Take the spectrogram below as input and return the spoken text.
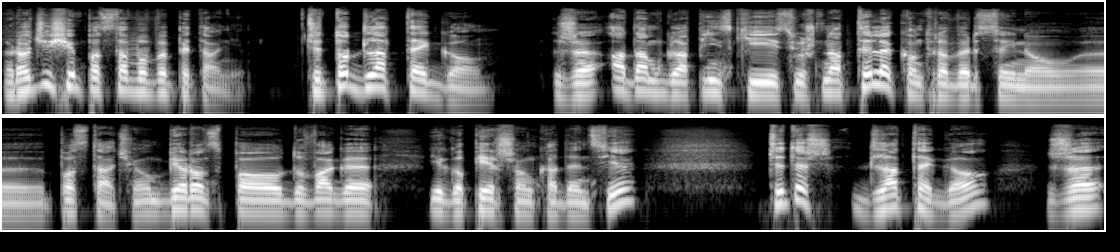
rodzi się podstawowe pytanie. Czy to dlatego, że Adam Glapiński jest już na tyle kontrowersyjną e, postacią, biorąc pod uwagę jego pierwszą kadencję, czy też dlatego, że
